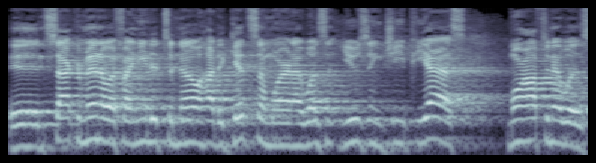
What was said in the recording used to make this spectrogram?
In Sacramento, if I needed to know how to get somewhere and I wasn't using GPS, more often it was,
